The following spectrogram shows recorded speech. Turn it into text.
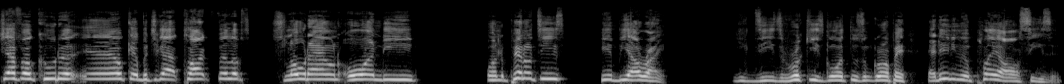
Jeff Okudah. yeah, okay, but you got Clark Phillips. Slow down on the on the penalties. He'll be all right. He, these rookies going through some growing pain. That didn't even play all season.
